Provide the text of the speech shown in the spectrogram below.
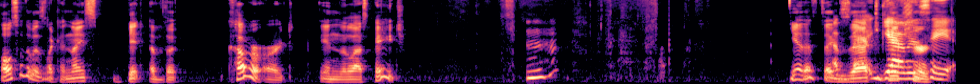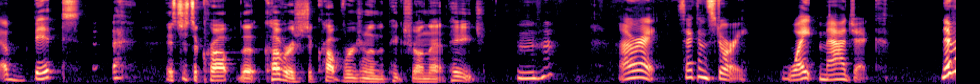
also, there was like a nice bit of the cover art in the last page. Mm-hmm. Yeah, that's the exact yeah, I picture. would say a bit. It's just a crop. The cover is just a crop version of the picture on that page. Mm-hmm. All right, second story. White magic. Never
